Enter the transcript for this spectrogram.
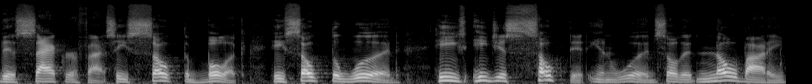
this sacrifice, he soaked the bullock, he soaked the wood. He, he just soaked it in wood so that nobody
